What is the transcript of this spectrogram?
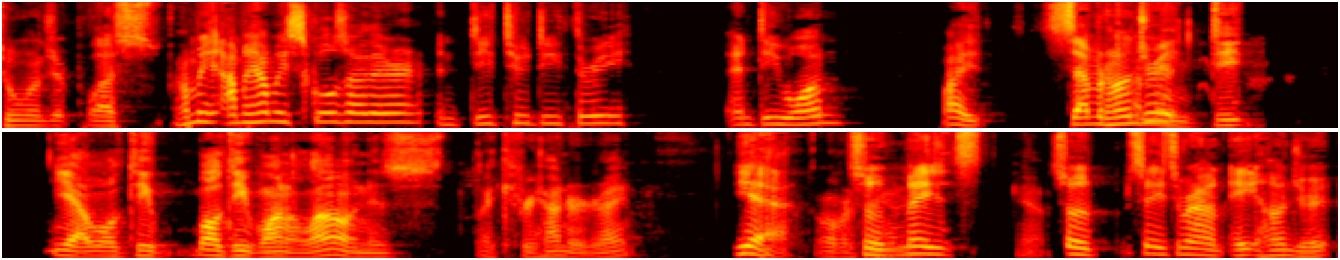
two hundred plus? How many? I mean, how many schools are there in D two, D three, and D one? Why seven hundred? I mean, D, yeah, well, D well D one alone is like three hundred, right? yeah. Over So 300? maybe it's, Yeah. so say it's around eight hundred,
